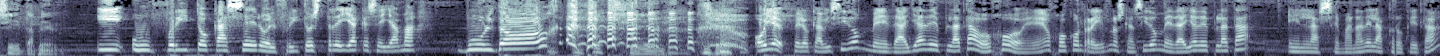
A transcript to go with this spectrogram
sí, también. Y un frito casero, el frito estrella que se llama Bulldog. Sí, sí. Oye, pero que habéis sido medalla de plata, ojo, eh, ojo con reírnos, que han sido medalla de plata en la semana de la croqueta,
